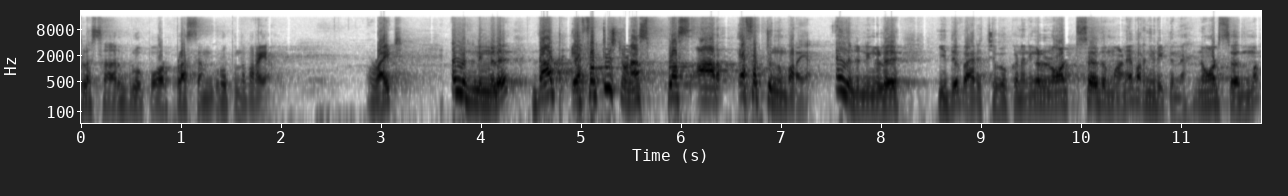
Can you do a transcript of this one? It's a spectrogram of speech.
Plus R group or plus M group എന്ന് പറയാം. റൈറ്റ് എന്നിട്ട് നിങ്ങൾ that effect is known as plus R effect എന്നും പറയാം. എന്നിട്ട് നിങ്ങൾ ഇത് വരച്ചു വെക്കണം. നിങ്ങൾ നോട്ട്സ് എഴുതുമാണ് പറഞ്ഞിരിക്കുന്നത്. നോട്ട്സ് എഴുതുമ്പോൾ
